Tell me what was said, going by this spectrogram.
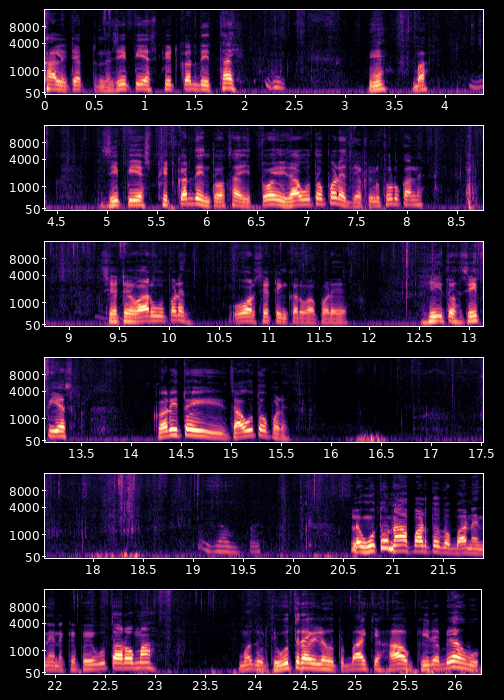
ખાલી ટ્રેક્ટરને જીપીએસ ફિટ કરી દી થાય. હે બા? જીપીએસ ફિટ કરી દઈને તો થાય. તોય જવું તો પડે જ એકલું થોડું કાલે સેઠે વારવું પડે ને. ઓવર સેટિંગ કરવા પડે. એ તો જીપીએસ કરી તો એ જવું તો પડે. જ એટલે હું તો ના પાડતો તો બાને એને કે ભાઈ ઉતારોમાં મજૂરથી ઉતરાવી લઉં તો બાકી હાવ ઘીરે બેહવું.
